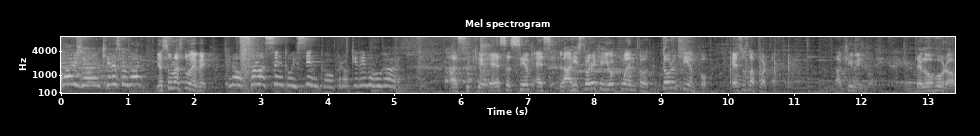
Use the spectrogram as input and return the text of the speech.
Ryan, ¿quieres jugar? Ya son las 9. No, son las 5 y 5, pero queremos jugar. Así que eso siempre es la historia que yo cuento todo el tiempo. Eso es la puerta. Aquí mismo. Te lo juro.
